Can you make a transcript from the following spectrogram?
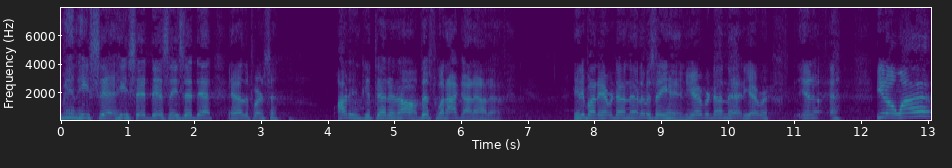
man, he said, he said this and he said that. And the other person said, I didn't get that at all. This is what I got out of it. Anybody ever done that? Let me see your hand. You ever done that? You ever, you know, you know why?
